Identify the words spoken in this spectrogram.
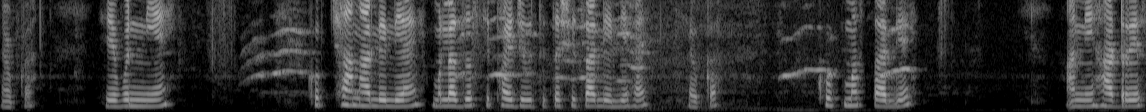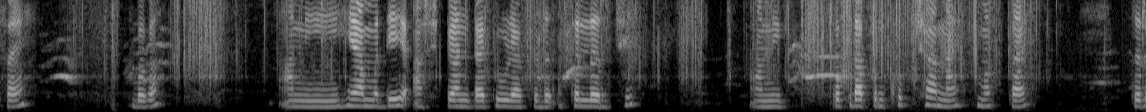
हे बघा हे वन्नी आहे. खूप छान आलेली आहे. मला जशी पाहिजे होती तशीच आलेली आहे. हे का? खूप मस्त आली आहे. आणि हा ड्रेस आहे. बघा. आणि ह्यामध्ये अशी पॅन्ट आहे पिवळ्या कड कलरची. आणि कपडा पण खूप छान आहे. मस्त आहे. तर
